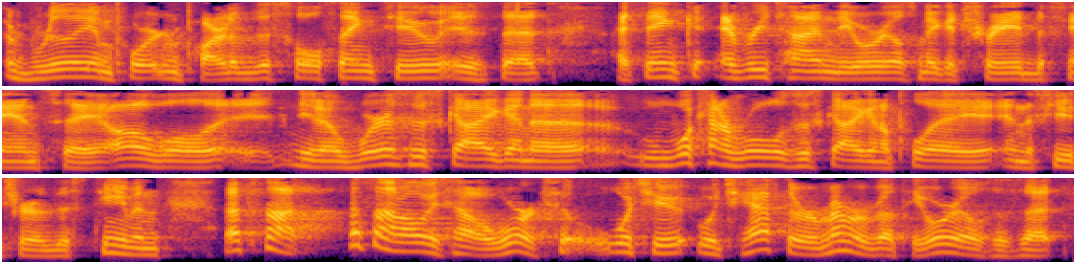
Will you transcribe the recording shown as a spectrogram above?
a really important part of this whole thing too is that I think every time the Orioles make a trade, the fans say, "Oh, well, you know, where's this guy gonna? What kind of role is this guy gonna play in the future of this team?" And that's not that's not always how it works. What you what you have to remember about the Orioles is that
